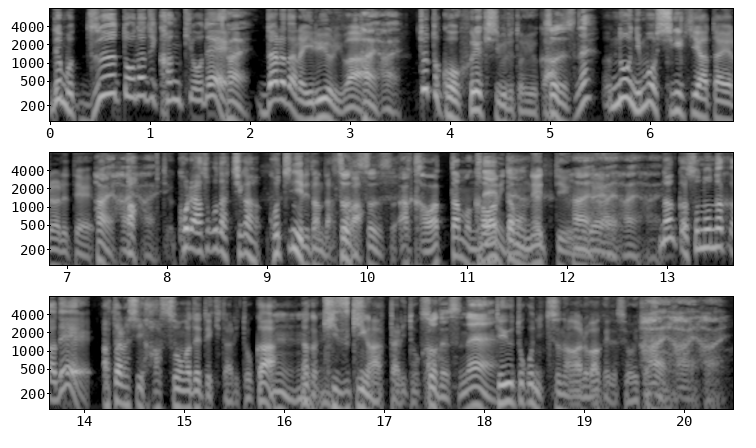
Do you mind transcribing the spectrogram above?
でもずっと同じ環境でだらだらいるよりはちょっとこうフレキシブルというか脳にも刺激与えられてあこれあそこだ違うこっちに入れたんだとか。あ変わったもんね変わったもんねっていうのでなんかその中で新しい発想が出てきたりとかなんか気づきがあったりとかっていうところにつながるわけですよ。はいはいはい。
